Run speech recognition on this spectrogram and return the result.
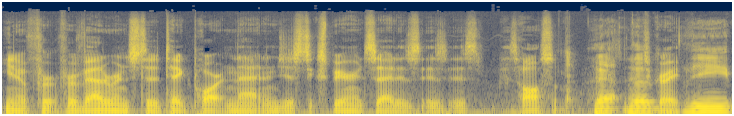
You know, for, for veterans to take part in that and just experience that is is, is, is awesome. Yeah, That's the, great. The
